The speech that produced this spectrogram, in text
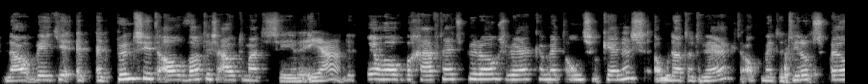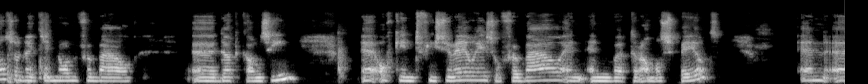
Nou, weet je, het, het, punt zit al, wat is automatiseren? Ja. De veel hoogbegaafdheidsbureaus werken met onze kennis, omdat het werkt, ook met het wereldspel, zodat je non-verbaal uh, dat kan zien. Uh, of kind visueel is of verbaal en, en wat er allemaal speelt. En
